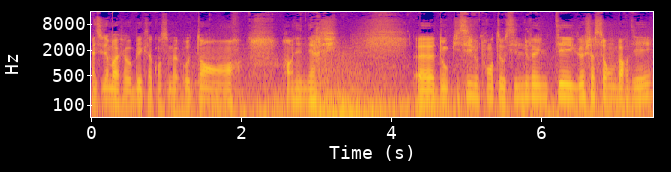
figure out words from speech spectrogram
Excusez-moi, j'avais oublié que ça consommait autant en, énergie. Euh, donc ici, je vous présente aussi une nouvelle unité, le chasseur bombardier.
